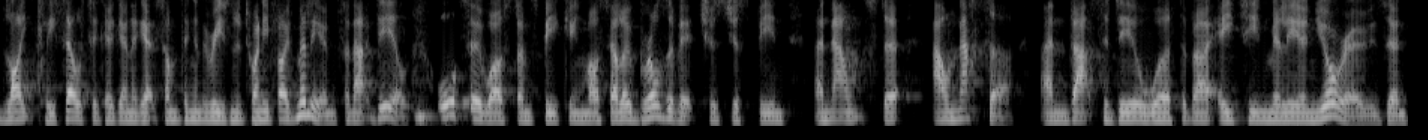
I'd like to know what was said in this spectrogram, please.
likely Celtic are going to get something in the region of 25 million for that deal. Mm. Also whilst I'm speaking Marcelo Brozovic has just been announced at Al Nassr and that's a deal worth about 18 million euros. And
